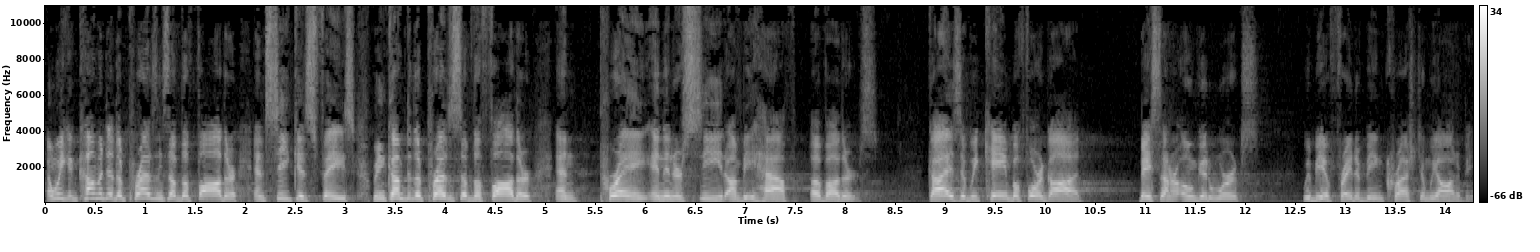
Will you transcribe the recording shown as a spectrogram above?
And we can come into the presence of the Father and seek His face. We can come to the presence of the Father and pray and intercede on behalf of others. Guys, if we came before God based on our own good works, we'd be afraid of being crushed, and we ought to be.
